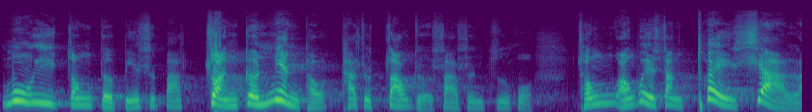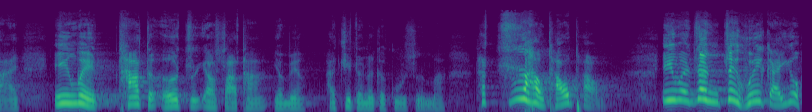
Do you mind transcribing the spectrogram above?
沐浴中的别是巴，转个念头他就招惹杀身之祸，从王位上退下来。因为他的儿子要杀他，有没有？还记得那个故事吗？他只好逃跑，因为认罪悔改又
